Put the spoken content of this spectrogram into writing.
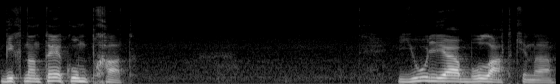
Бихнанте Кумпхат. Юлия Булаткина.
